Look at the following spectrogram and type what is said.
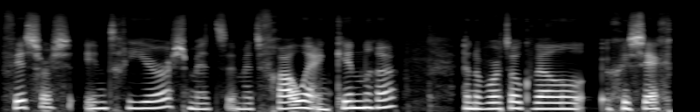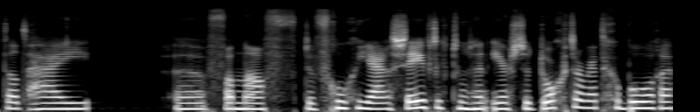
vissersinterieurs met, met vrouwen en kinderen. En er wordt ook wel gezegd dat hij uh, vanaf de vroege jaren zeventig, toen zijn eerste dochter werd geboren,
